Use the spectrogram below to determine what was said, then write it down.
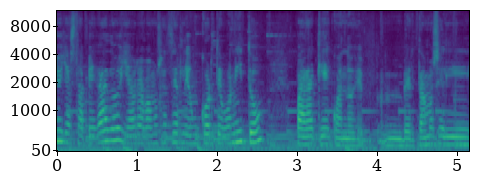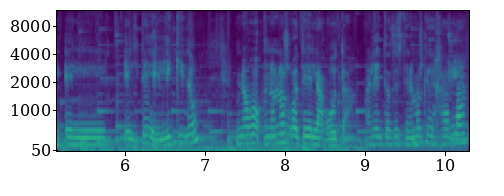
Ya está pegado y ahora vamos a hacerle un corte bonito para que cuando vertamos el, el, té, líquido, no, no, nos gotee la gota, ¿vale? Entonces tenemos que dejarla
